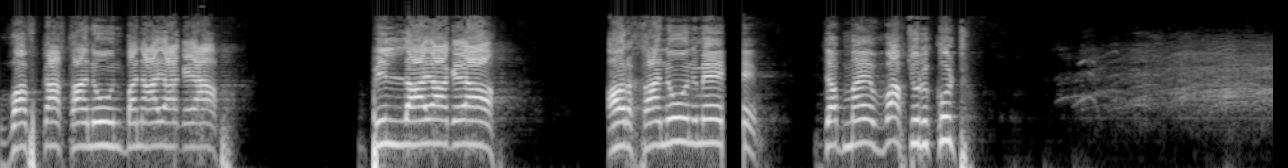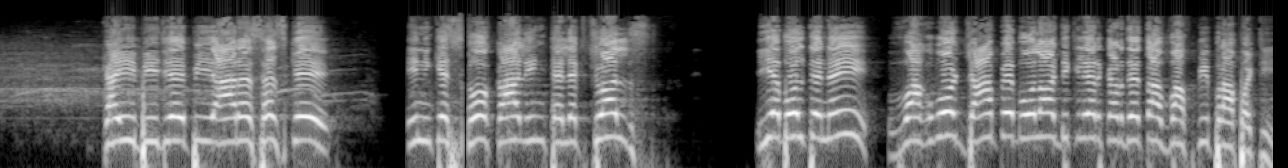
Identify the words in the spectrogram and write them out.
वफ का कानून बनाया गया, बिल लाया गया, और कानून में जब मैं वफ चुरकुट, कई बीजेपी आरएसएस के इनके सो कॉल इंटेलेक्चुअल्स ये बोलते नहीं वक्फ बोर्ड जहाँ पे बोला डिक्लेयर कर देता वक्फ की प्रॉपर्टी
